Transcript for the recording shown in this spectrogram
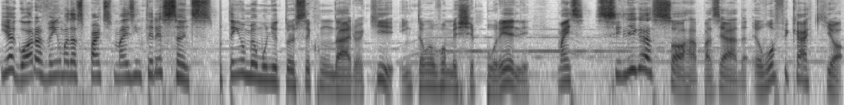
E agora vem uma das partes mais interessantes. Eu tenho o meu monitor secundário aqui, então eu vou mexer por ele, mas se liga só, rapaziada, eu vou ficar aqui, ó,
